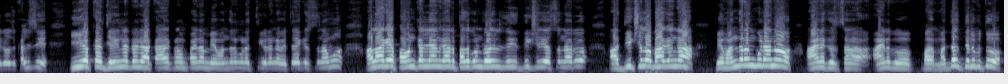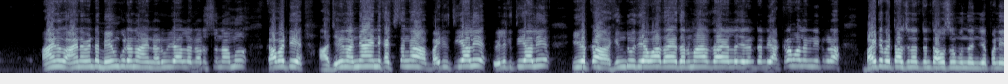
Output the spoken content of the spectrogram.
ఈరోజు కలిసి ఈ యొక్క జరిగినటువంటి ఆ కార్యక్రమం పైన మేమందరం కూడా తీవ్రంగా వ్యతిరేకిస్తున్నాము. అలాగే పవన్ కళ్యాణ్ గారు పదకొండు రోజులు దీక్ష చేస్తున్నారు. ఆ దీక్షలో భాగంగా మేమందరం కూడాను ఆయనకు ఆయనకు మద్దతు తెలుపుతూ ఆయన ఆయన వెంట మేము కూడాను ఆయన అడుగుజాలలో నడుస్తున్నాము. కాబట్టి ఆ జరిగిన అన్యాయాన్ని ఖచ్చితంగా బయటకు తీయాలి వెలికి తీయాలి. ఈ యొక్క హిందూ దేవాదాయ ధర్మాదాయాల్లో జరిగినటువంటి అక్రమాలన్నిటి కూడా బయట పెట్టాల్సినటువంటి అవసరం ఉందని చెప్పని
